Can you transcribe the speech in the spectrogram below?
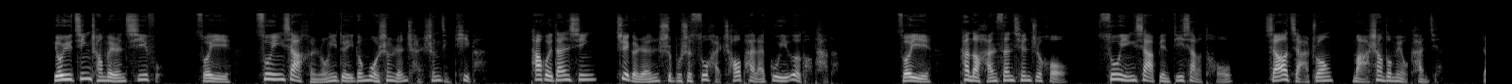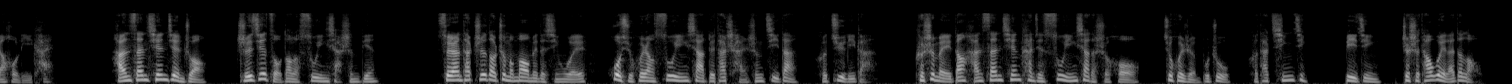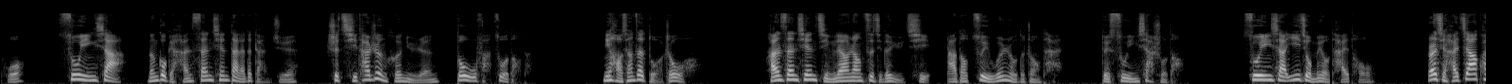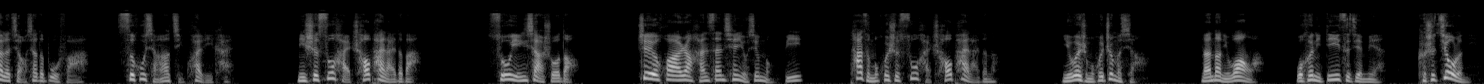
由于经常被人欺负，所以苏银夏很容易对一个陌生人产生警惕感，他会担心这个人是不是苏海超派来故意恶搞他的。所以看到韩三千之后，苏银夏便低下了头，想要假装马上都没有看见，然后离开。韩三千见状，直接走到了苏银夏身边。虽然他知道这么冒昧的行为或许会让苏银夏对他产生忌惮和距离感，可是每当韩三千看见苏银夏的时候，就会忍不住和他亲近。毕竟这是他未来的老婆。苏银夏能够给韩三千带来的感觉，是其他任何女人都无法做到的。你好像在躲着我。韩三千尽量让自己的语气达到最温柔的状态，对苏银夏说道。苏银夏依旧没有抬头，而且还加快了脚下的步伐，似乎想要尽快离开。你是苏海超派来的吧？苏银夏说道。这话让韩三千有些懵逼，他怎么会是苏海超派来的呢？你为什么会这么想？难道你忘了我和你第一次见面可是救了你，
